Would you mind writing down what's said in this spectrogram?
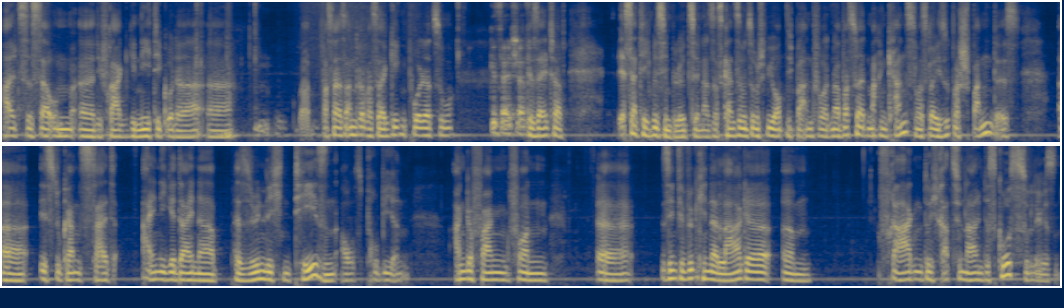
als es da um äh, die Frage Genetik oder äh, was war das andere, was war der Gegenpol dazu? Gesellschaft. Gesellschaft ist natürlich ein bisschen Blödsinn. Also das kannst du mit so einem Spiel überhaupt nicht beantworten. Aber was du halt machen kannst, was glaube ich super spannend ist, äh, ist, du kannst halt einige deiner persönlichen Thesen ausprobieren. Angefangen von, äh, sind wir wirklich in der Lage, ähm, Fragen durch rationalen Diskurs zu lösen?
